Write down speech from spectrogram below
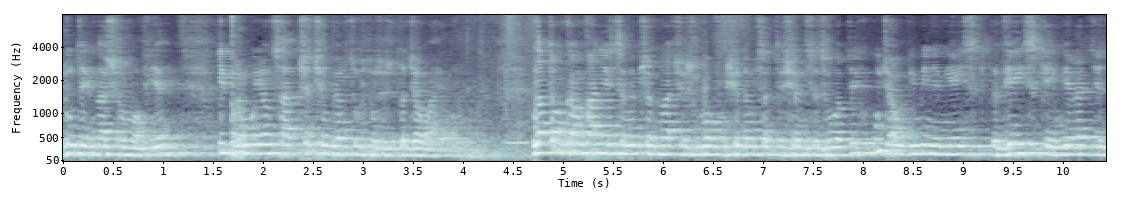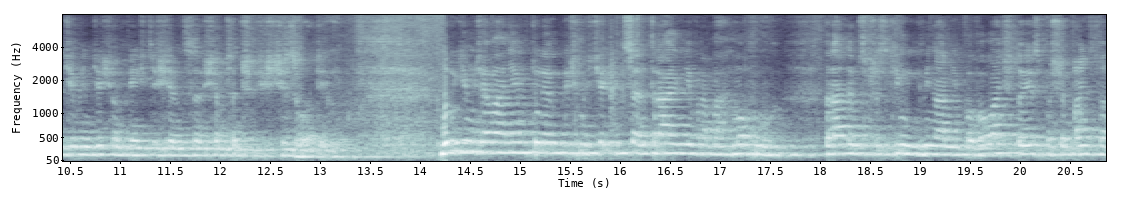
tutaj w naszym MOW-ie i promująca przedsiębiorców, którzy to działają. Na tą kampanię chcemy przeznaczyć w MOW 700 tysięcy złotych. Udział gminy wiejskiej Mielec jest 95 830 złotych. Drugim działaniem, które byśmy chcieli centralnie w ramach MOW-u razem z wszystkimi gminami powołać, to jest, proszę Państwa,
